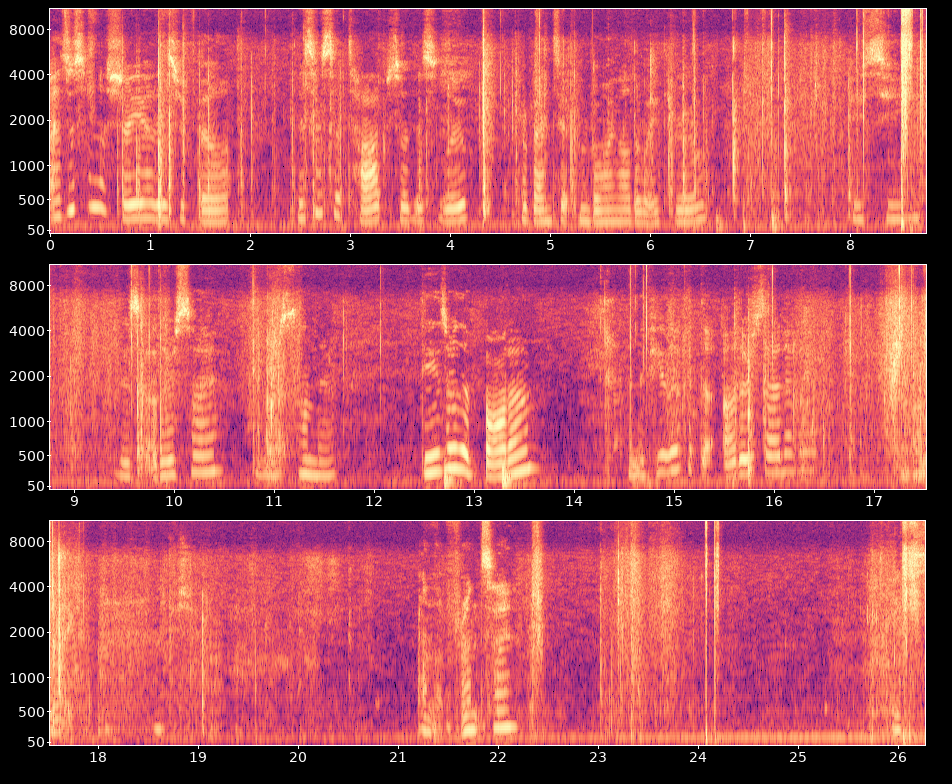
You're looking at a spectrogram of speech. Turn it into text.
I just want to show you how these are built. This is the top, so this loop prevents it from going all the way through. You see this other side? There's on there. These are the bottom, and if you look at the other side of it, like on the front side, it's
